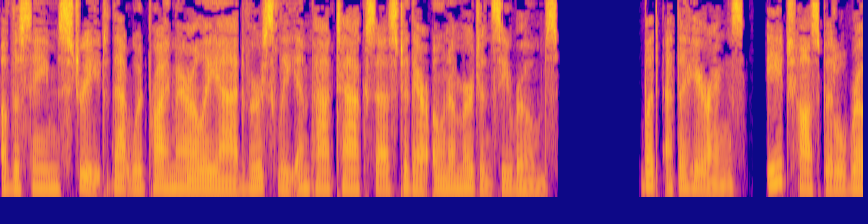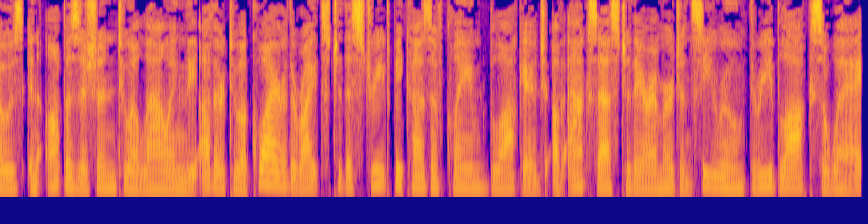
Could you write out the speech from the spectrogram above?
of the same street that would primarily adversely impact access to their own emergency rooms. But at the hearings, each hospital rose in opposition to allowing the other to acquire the rights to the street because of claimed blockage of access to their emergency room three blocks away.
